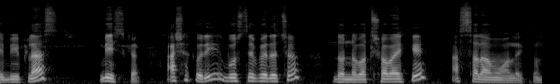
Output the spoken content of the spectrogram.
A B plus B square আশা করি বুঝতে পেরেছ। ধন্যবাদ সবাইকে। আসসালামু আলাইকুম।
